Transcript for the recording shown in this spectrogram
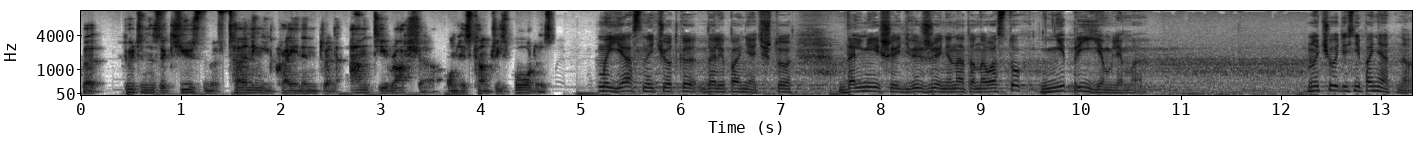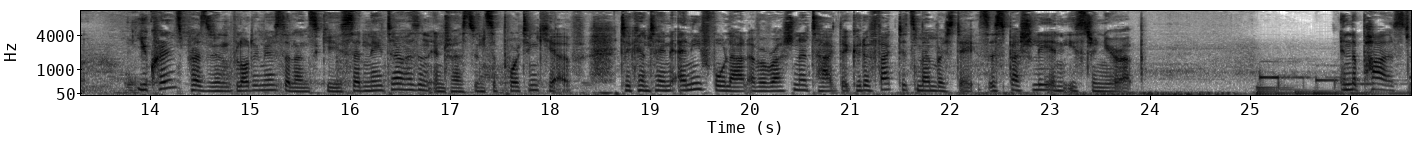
but Putin has accused them of turning Ukraine into an anti Russia on his country's borders. Мы ясно и четко дали понять, что дальнейшее движение НАТО на восток неприемлемо. Но чего здесь непонятного? Ukraine's President Volodymyr Zelensky said NATO has an interest in supporting Kiev to contain any fallout of a Russian attack that could affect its member states, especially in Eastern Europe. In the past,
